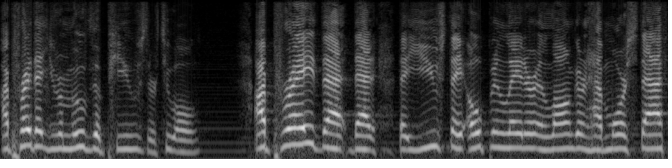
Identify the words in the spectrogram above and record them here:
I pray that you remove the pews, they're too old. I pray that, that, that you stay open later and longer and have more staff.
